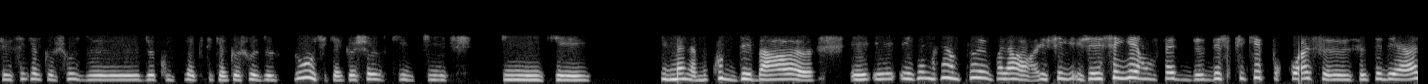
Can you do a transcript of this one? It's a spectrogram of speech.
c'est quelque chose de, de complexe, c'est quelque chose de flou, c'est quelque chose qui, qui, qui, qui est qui mène à beaucoup de débats euh, et, j'aimerais un peu voilà j'ai essayé en fait d'expliquer pourquoi ce, ce TDAH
